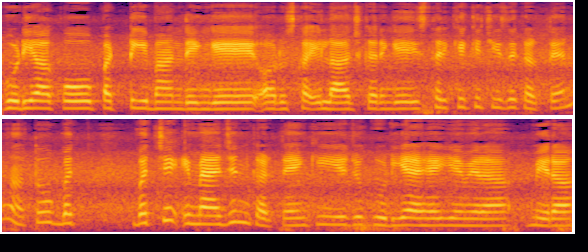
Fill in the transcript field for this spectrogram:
गुड़िया को पट्टी बांधेंगे और उसका इलाज करेंगे। इस तरीके की चीज़ें करते हैं ना तो बच, बच्चे इमेजिन करते हैं कि ये जो गुड़िया है, ये मेरा मेरा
